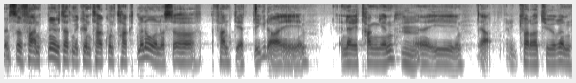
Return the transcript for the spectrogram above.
Men så fant vi ut at vi kunne ta kontakt med noen, og så fant de et bygg da, i, nede i Tangen, Mm. i ja, Kvadraturen.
